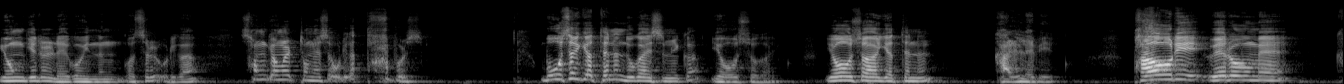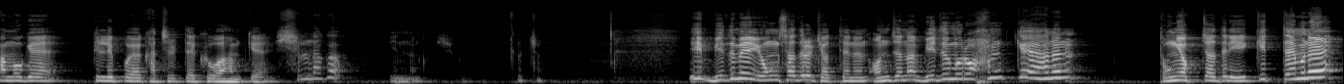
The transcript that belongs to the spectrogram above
용기를 내고 있는 것을 우리가 성경을 통해서 우리가 다 볼 수. 모세 곁에는 누가 있습니까? 여호수아가 있고 여호수아 곁에는 갈렙이 있고 바울이 외로움의 감옥에 빌립보에 갇힐 때 그와 함께 신라가 있는 것이고 그렇죠. 이 믿음의 용사들 곁에는 언제나 믿음으로 함께하는 동역자들이 있기 때문에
